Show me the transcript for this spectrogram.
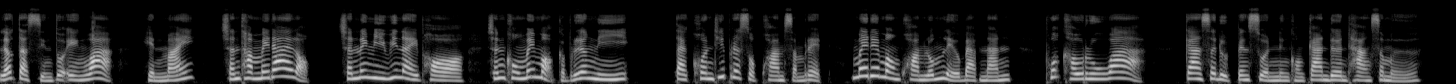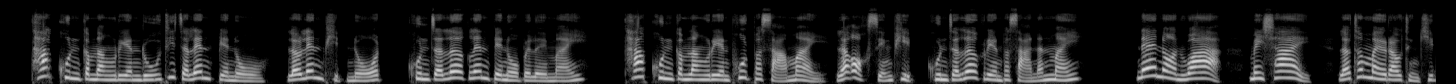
แล้วตัดสินตัวเองว่า เห็นไหม ฉันทำไม่ได้หรอก ฉันไม่มีวินัยพอ ฉันคงไม่เหมาะกับเรื่องนี้ แต่คนที่ประสบความสำเร็จไม่ได้มองความล้มเหลวแบบนั้น พวกเขารู้ว่า การสะดุดเป็นส่วนหนึ่งของการเดินทางเสมอ ถ้าคุณกำลังเรียนรู้ที่จะเล่นเปียโน แล้วเล่นผิดโน้ต คุณจะเลิกเล่นเปียโนไปเลยไหม ถ้าคุณกำลังเรียนพูดภาษาใหม่ และออกเสียงผิด คุณจะเลิกเรียนภาษานั้นไหม แน่นอนว่า ไม่ใช่ แล้วทำไมเราถึงคิด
